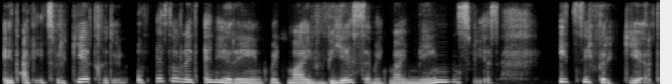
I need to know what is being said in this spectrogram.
Het ek iets verkeerd gedoen of is daar net inherënt met my wese, met my menswees ietsie verkeerd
